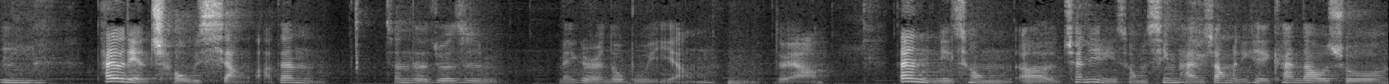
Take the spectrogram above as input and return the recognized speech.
嗯，它有点抽象了，但真的就是每个人都不一样。嗯，对啊。但你从呃 c h a n 你从星盘上面你可以看到说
